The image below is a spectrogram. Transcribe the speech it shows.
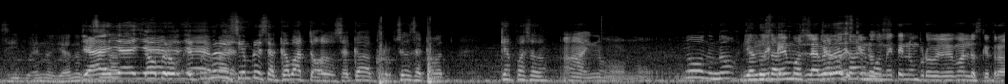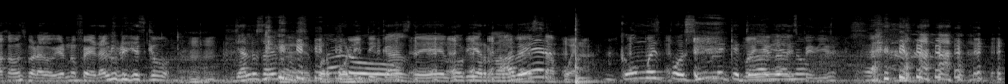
sí, bueno, ya no Ya, quisiera- ya, ya, No, pero ya, el primero de diciembre se acaba todo, se acaba corrupción, se acaba... ¿Qué ha pasado? Ay, no, no. No, no, no, ya Nos lo mete- sabemos. La verdad es que nos meten un problema los que trabajamos para gobierno federal, porque es como. Ya lo sabemos. Eh, Por claro. políticas del gobierno A ver. está fuera. ¿Cómo es posible que todavía mañana no... despedida.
